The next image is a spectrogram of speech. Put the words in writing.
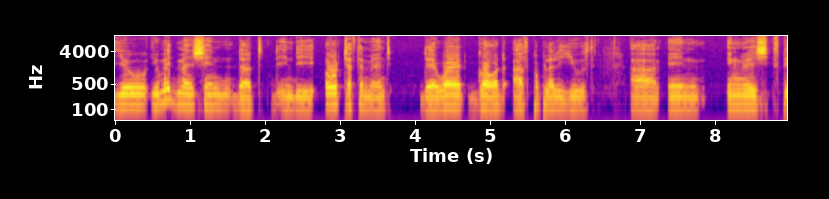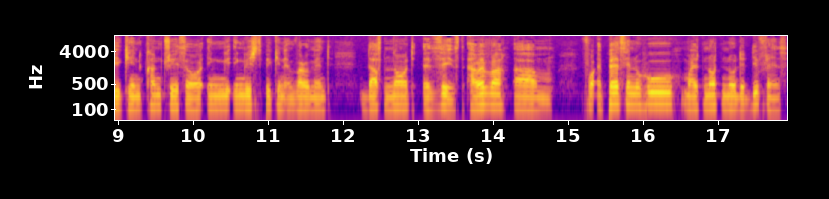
You you made mention that in the Old Testament the word God as popularly used uh, in English speaking countries or English speaking environment does not exist. However, um, for a person who might not know the difference,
